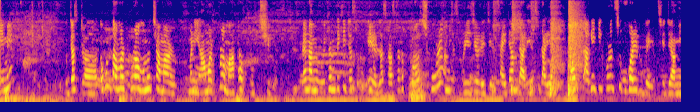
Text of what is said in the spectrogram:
নেমে জাস্ট তখন তো আমার পুরো মনে হচ্ছে আমার মানে আমার পুরো মাথা ঘুরছিল দেন আমি ওইখান থেকে জাস্ট জাস্ট রাস্তাটা ক্রস করে আমি জাস্ট ব্রিজের যে সাইডে আমি দাঁড়িয়েছি দাঁড়িয়ে ফার্স্ট আগে কি করেছি? উবারে ঢুকে গেছি যে আমি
